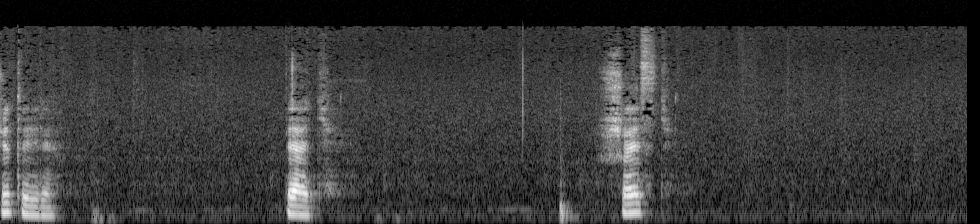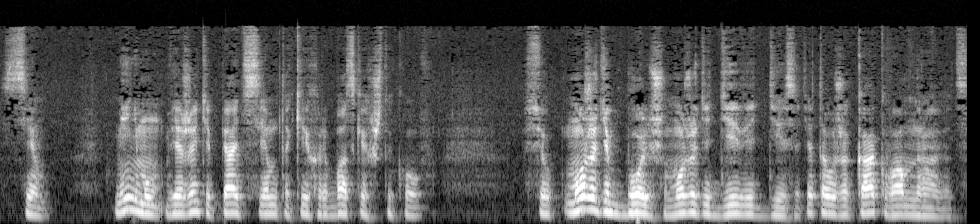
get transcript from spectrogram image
четыре, пять, шесть, семь. Минимум вяжите 5-7 таких рыбацких штыков. Все, можете больше, можете 9-10. Это уже как вам нравится.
